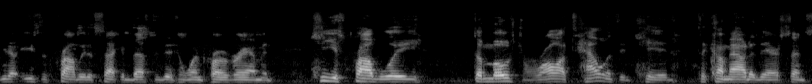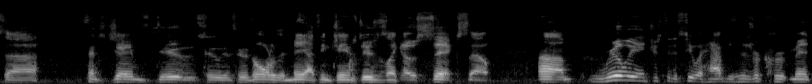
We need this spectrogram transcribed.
you know, East is probably the second best Division One program, and he is probably the most raw, talented kid to come out of there since uh, since James Dews, who is who's older than me. I think James Dews is like 06. So, um, really interested to see what happens with his recruitment.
